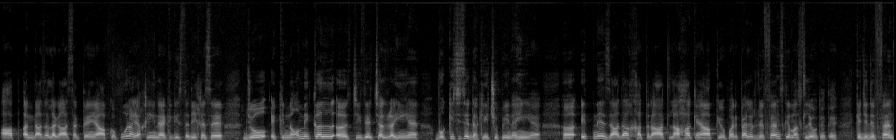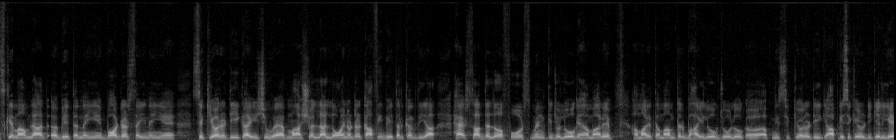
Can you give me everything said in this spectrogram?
آپ اندازہ لگا سکتے ہیں یا آپ کو پورا یقین ہے کہ کس طریقے سے جو اکنامیکل چیزیں چل رہی ہیں، وہ کسی سے ڈھکی چھپی نہیں ہے اتنے زیادہ خطرات لاحق ہیں آپ کے اوپر۔ پہلے ڈیفنس کے مسئلے ہوتے تھے کہ جی ڈیفنس کے معاملات بہتر نہیں ہیں بارڈر صحیح نہیں ہے سیکیورٹی کا ایشو ہے۔ ماشاء اللہ لا اینڈ آرڈر کافی بہتر کر دیا۔ ہیڈس آف دا لا فورسمنٹ کے جو لوگ ہیں ہمارے ہمارے تمام تر بھائی لوگ جو لوگ اپنی سیکیورٹی آپ کی سیکیورٹی کے لیے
